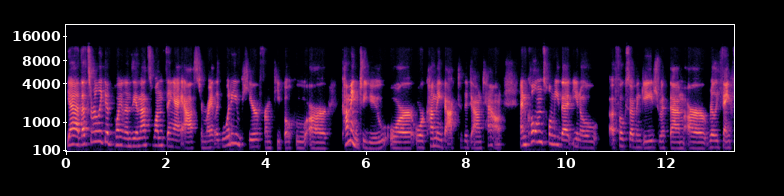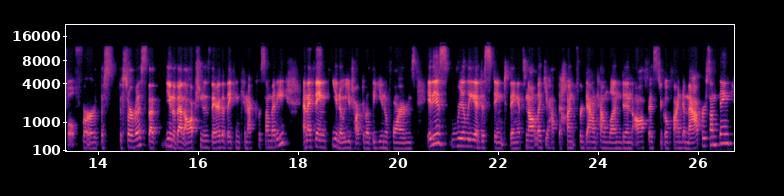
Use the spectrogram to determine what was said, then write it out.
Yeah, that's a really good point, Lindsay. And that's one thing I asked him, right? Like, what do you hear from people who are coming to you or or coming back to the downtown? And Colton told me that, you know, uh, folks who have engaged with them are really thankful for the, the service that you know that option is there that they can connect with somebody. And i think you know you talked about the uniforms. It is really a distinct thing. It's not like you have to hunt for downtown london office to go find a map or something.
